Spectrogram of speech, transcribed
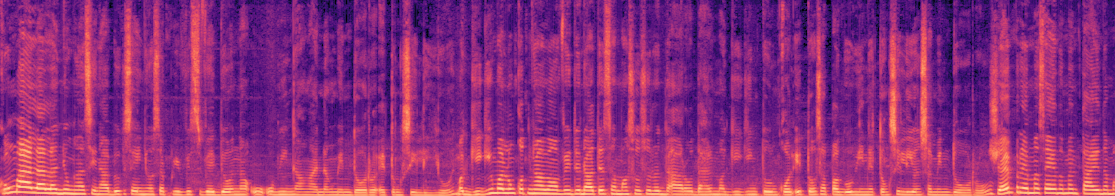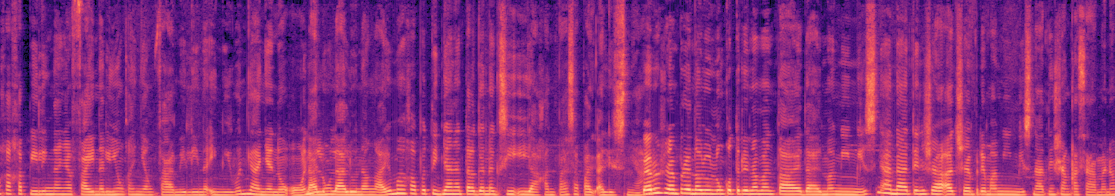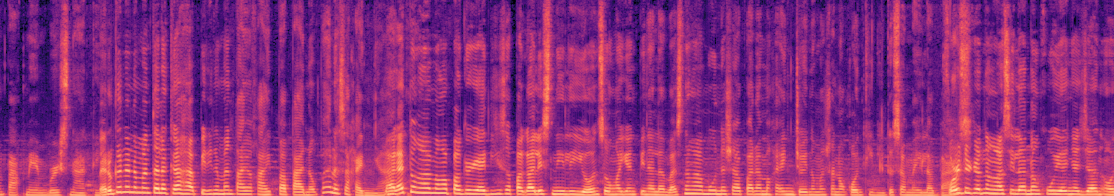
Kung maalala nyo nga, sinabi ko sa inyo sa previous video na uuwi na nga ng Mindoro etong si Leon. Magiging malungkot nga mga video natin sa mga susunod na araw dahil magiging tungkol ito sa pag-uwi nitong si Leon sa Mindoro. Syempre, masaya naman tayo na makakapiling na niya finally yung kanyang family na iniwan nga niya noon. Lalong-lalo na nga yung mga kapatid niya na talaga nagsiiyakan pa sa pag-alis niya. Pero syempre, nalulungkot rin naman tayo dahil mamimiss nga natin siya at syempre mamimiss natin siyang kasama ng pack members natin. Pero ganoon naman talaga, happy din naman tayo kahit papano para sa kanya. Dahil ito nga mga pag-ready sa pag-alis ni Leon, so ngayon pinalabas na nga muna siya para maka-enjoy naman siya ng konti dito sa may labas. Order na nga sila ng kuya niya dyan, o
